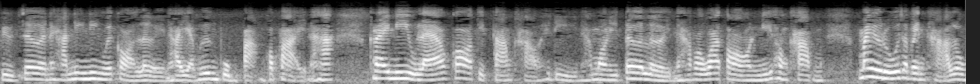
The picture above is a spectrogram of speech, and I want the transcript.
Future นะคะ นิ่ง ๆ ไว้ก่อนเลยนะคะ อย่าเพิ่งปุ่มปามเข้าไปนะคะ ใครมีอยู่แล้วก็ติดตามข่าวให้ดีนะคะมอนิเตอร์เลยนะคะ เพราะว่าตอนนี้ทองคำไม่รู้จะเป็นขาลง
